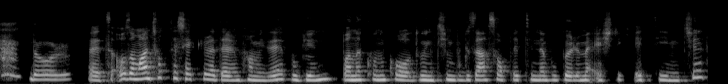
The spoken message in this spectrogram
Doğru. Evet, o zaman çok teşekkür ederim Hamide. Bugün bana konuk olduğun için, bu güzel sohbetinle bu bölüme eşlik ettiğin için.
